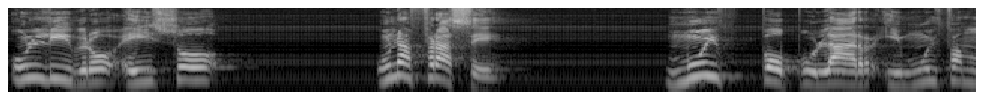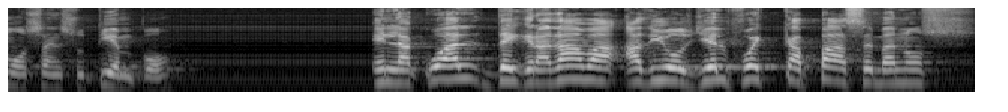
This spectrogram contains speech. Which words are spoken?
un libro e hizo una frase muy popular y muy famosa en su tiempo en la cual degradaba a Dios y él fue capaz, hermanos,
